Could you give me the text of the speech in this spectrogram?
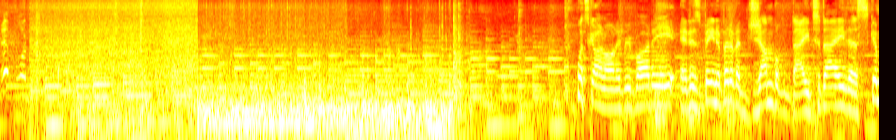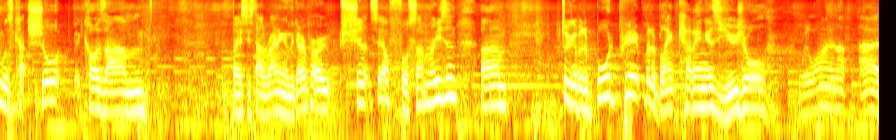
Yep, one. What's going on, everybody? It has been a bit of a jumbled day today. The skim was cut short because um, it basically started raining and the GoPro shit itself for some reason. Um, doing a bit of board prep, bit of blank cutting as usual. We're lining up a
